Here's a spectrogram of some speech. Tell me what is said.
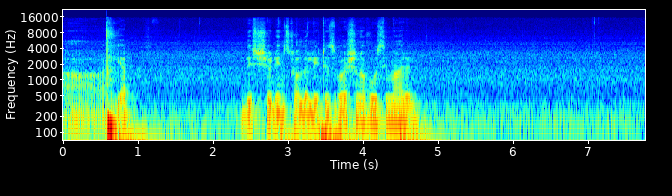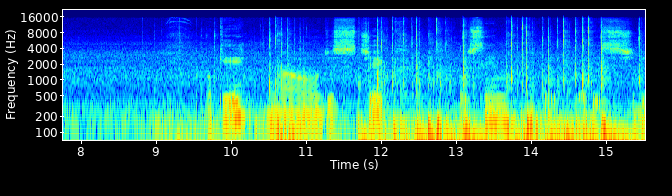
uh, yep this should install the latest version of OSIMRL okay now just check OSIM that is should be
